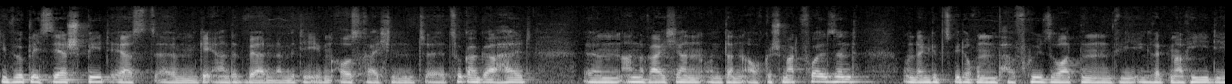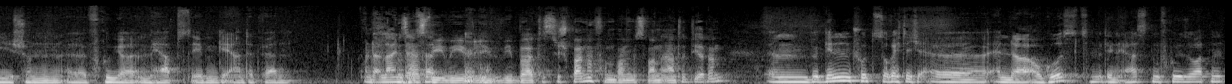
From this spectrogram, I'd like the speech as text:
die wirklich sehr spät erst ähm, geerntet werden, damit die eben ausreichend äh, Zuckergehalt ähm, anreichern und dann auch geschmackvoll sind. Und dann gibt es wiederum ein paar Frühsorten wie Ingrid Marie, die schon äh, früher im Herbst eben geerntet werden. Und allein das heißt, wie, wie, wie, wie weit ist die Spanne? Von wann bis wann erntet ihr dann? Ähm, beginnen tut es so richtig äh, Ende August mit den ersten Frühsorten.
